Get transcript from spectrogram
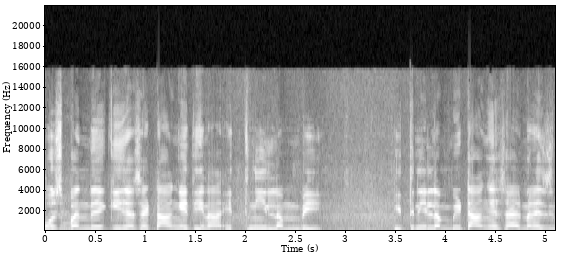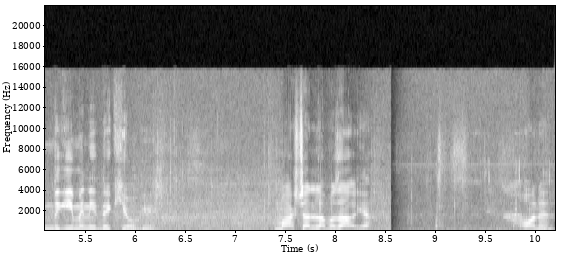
उस बंदे की जैसे टांगे थी ना इतनी लंबी इतनी लंबी टांगे शायद मैंने ज़िंदगी में नहीं देखी होगी। माशाल्लाह मज़ा आ गया। ऑन है?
